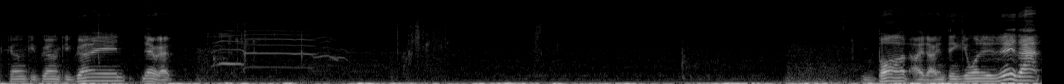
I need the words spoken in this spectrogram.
Keep going, keep going, keep going. There we go. But I don't think he wanted to do that.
